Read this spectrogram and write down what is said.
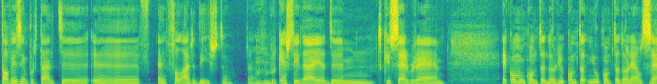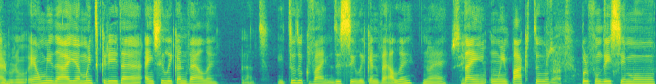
talvez importante uh, falar disto? Uhum. Porque esta ideia de, de, que o cérebro é, é como um computador e o, computa e o computador é um cérebro uhum. é uma ideia muito querida em Silicon Valley. Pronto. E tudo o que vem de Silicon Valley, não é? Sim. Tem um impacto profundíssimo,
